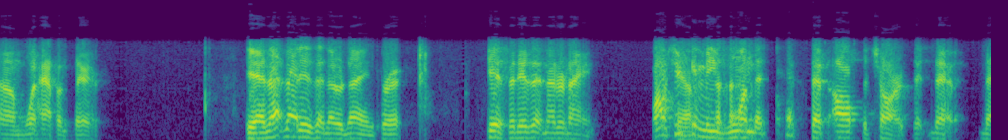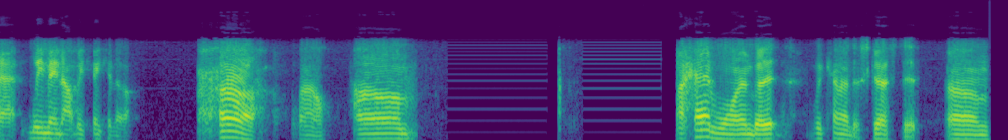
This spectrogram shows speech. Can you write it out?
um, what happens there. Yeah, and that that is at Notre Dame, correct? Yes, it is at Notre Dame. Why don't you Yeah. give me one that that's off the chart that that that we may not be thinking of? Oh wow. Um, I had one, but it, we kind of discussed it. Um,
